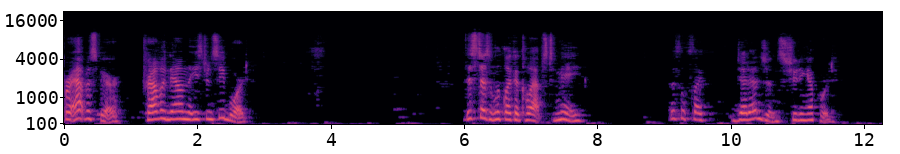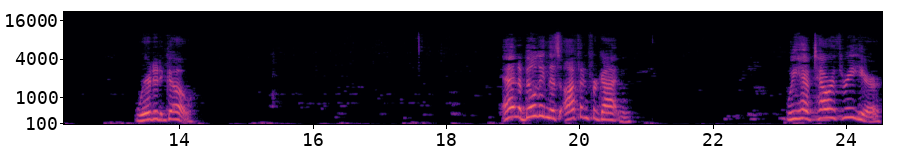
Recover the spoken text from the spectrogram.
for atmosphere traveling down the eastern seaboard. This doesn't look like a collapse to me. This looks like jet engines shooting upward. Where did it go? And a building that's often forgotten. We have Tower 3 here,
